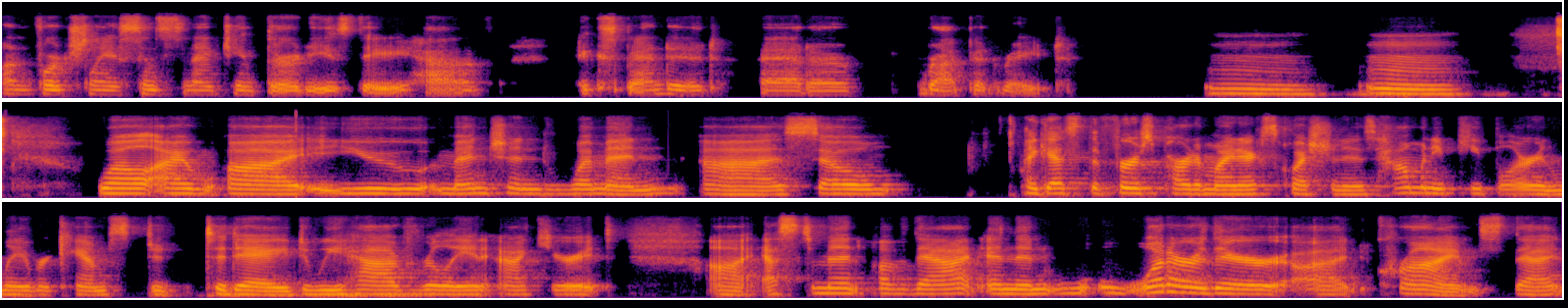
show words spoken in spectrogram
unfortunately, since the 1930s, they have expanded at a rapid rate. Mm, mm. Well, I uh, you mentioned women, uh, so I guess the first part of my next question is how many people are in labor camps do, today? Do we have really an accurate uh, estimate of that? And then what are their uh, crimes that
